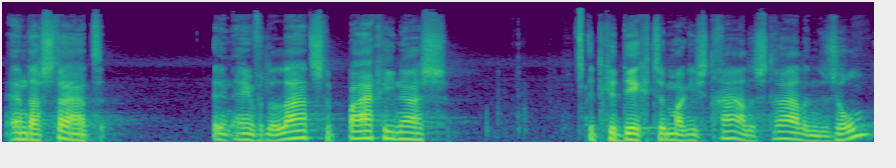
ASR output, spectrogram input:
En daar staat in een van de laatste pagina's het gedicht De Magistrale Stralende Zon.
